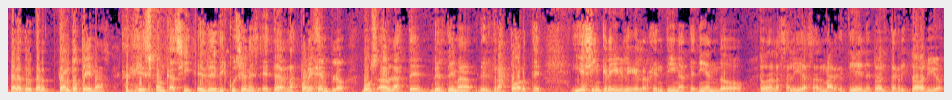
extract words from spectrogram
para tratar tantos temas que son casi eh, de discusiones eternas. Por ejemplo, vos hablaste del tema del transporte y es increíble que la Argentina, teniendo todas las salidas al mar que tiene, todo el territorio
